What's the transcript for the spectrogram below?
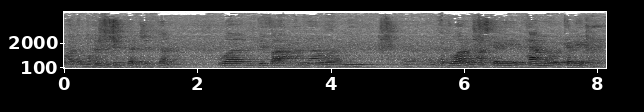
وهذا مهم جدا جدا. والدفاع عنا والادوار العسكرية الهامة والكبيرة.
